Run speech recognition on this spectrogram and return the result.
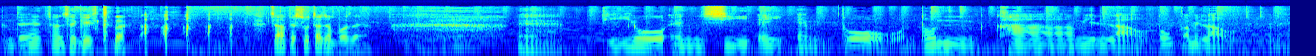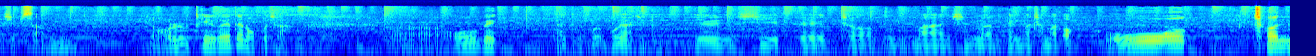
근데 전 세계 1등은 저 앞에 숫자 좀 보세요. 예, D O N C A M. 돈돈 카밀라오 돈 카밀라오. 네, 13 자, 오늘 어떻게 읽어야 되노 보자. 어, 500 하여튼 뭐, 뭐야 저게. 1, 10, 100, 저분, 만, 10만, 100만, 1000만. 어 5억 1000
